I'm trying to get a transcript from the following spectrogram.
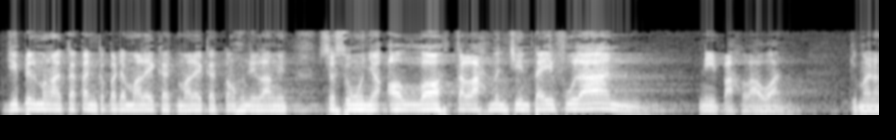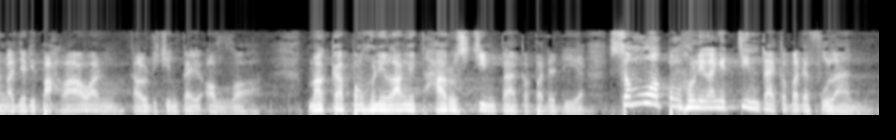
Jibril mengatakan kepada malaikat-malaikat penghuni langit, sesungguhnya Allah telah mencintai fulan. Nih pahlawan. Gimana nggak jadi pahlawan kalau dicintai Allah? Maka penghuni langit harus cinta kepada dia. Semua penghuni langit cinta kepada fulan.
